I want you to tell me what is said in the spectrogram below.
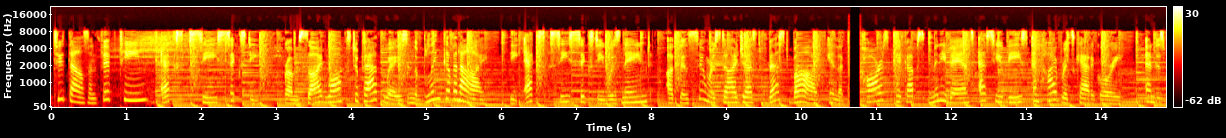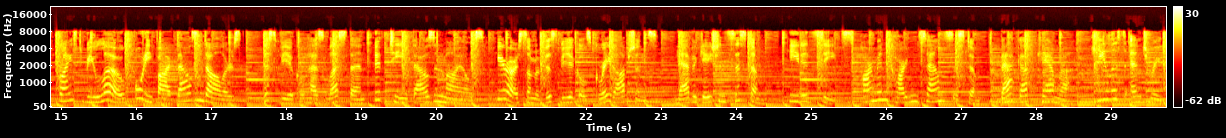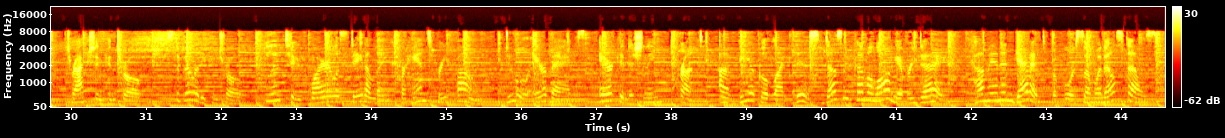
2015 XC60. From sidewalks to pathways in the blink of an eye, the XC60 was named a Consumer's Digest Best Buy in the cars, pickups, minivans, SUVs, and hybrids category and is priced below $45,000. This vehicle has less than 15,000 miles. Here are some of this vehicle's great options. Navigation system, heated seats, Harman Kardon sound system, backup camera, keyless traction control, stability control, Bluetooth wireless data link for hands-free phone, dual airbags, air conditioning, front. A vehicle like this doesn't come along every day. Come in and get it before someone else does.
